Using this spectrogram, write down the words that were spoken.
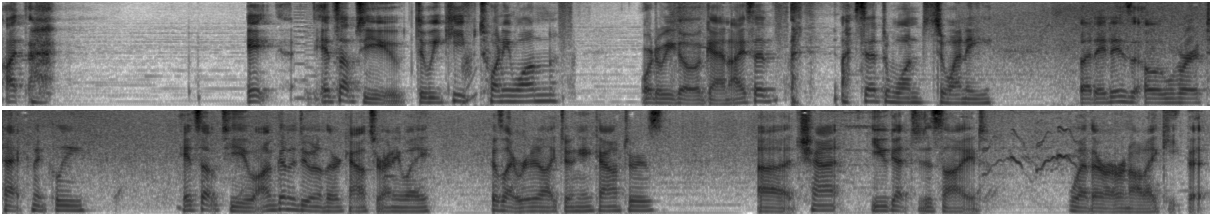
I it it's up to you. Do we keep 21 or do we go again? I said I said 1 to 20, but it is over technically. It's up to you. I'm going to do another encounter anyway because I really like doing encounters. Uh, chat, you get to decide whether or not I keep it.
